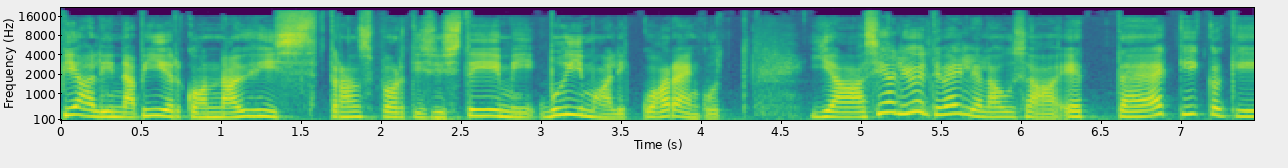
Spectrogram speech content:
pealinna piirkonna ühistranspordisüsteemi võimalikku arengut ja seal öeldi välja lausa, et äh, äkki ikkagi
